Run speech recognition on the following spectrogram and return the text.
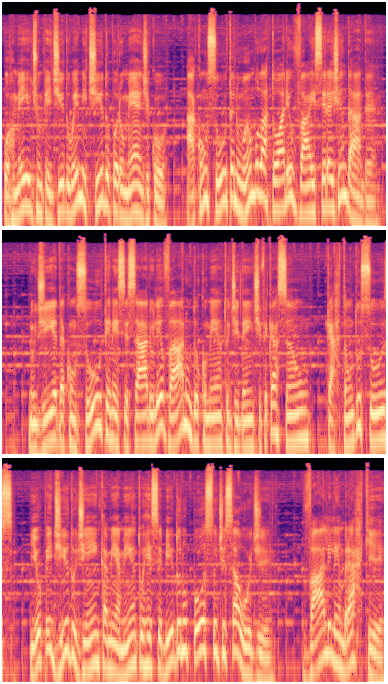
por meio de um pedido emitido por um médico, a consulta no ambulatório vai ser agendada. No dia da consulta é necessário levar um documento de identificação, cartão do SUS e o pedido de encaminhamento recebido no posto de saúde. Vale lembrar que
